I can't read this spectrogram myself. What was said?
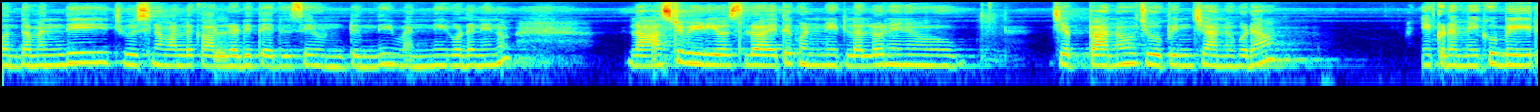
కొంతమంది చూసిన వాళ్ళకి ఆల్రెడీ తెలిసి ఉంటుంది. ఇవన్నీ కూడా నేను లాస్ట్ వీడియోస్లో అయితే కొన్నిట్లలో నేను చెప్పాను చూపించాను కూడా. ఇక్కడ మీకు బీర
